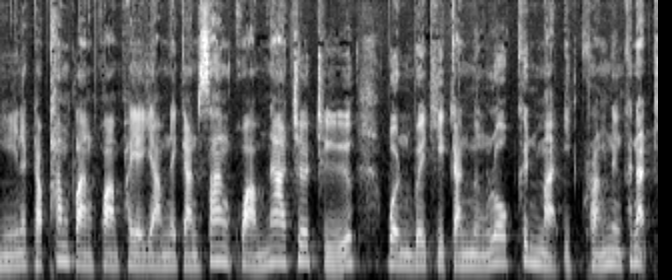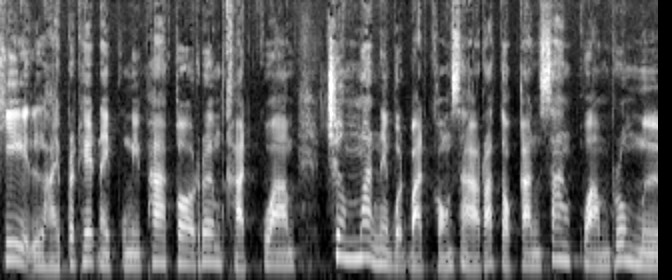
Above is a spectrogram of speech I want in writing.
นี้นะครับท่ามกลางความพยายามในการสร้างความน่าเชื่อถือ บนเวทีการเมืองโลกขึ้นมาอีกครั้งหนึ่งขณะที่หลายประเทศในภูมิภาคก็เริ่มขาดความเชื่อมั่นในบทบาทของสหรัฐต่อการสร้างความร่วมมือ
